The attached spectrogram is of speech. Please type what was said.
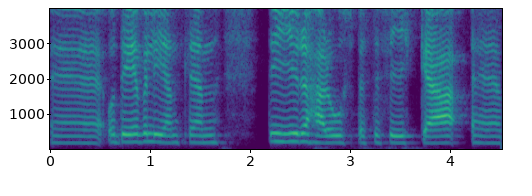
eh, och det är väl egentligen det är ju det här ospecifika eh,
